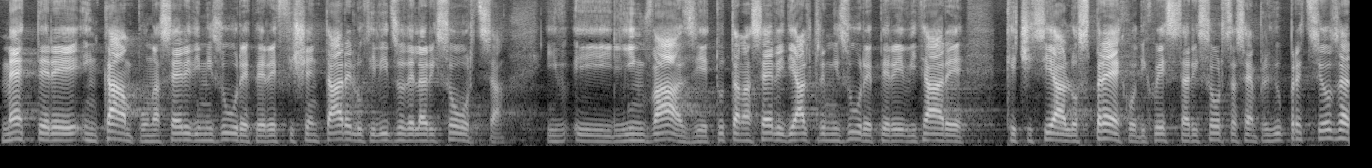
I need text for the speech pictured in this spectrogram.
mettere in campo una serie di misure per efficientare l'utilizzo della risorsa, gli invasi e tutta una serie di altre misure per evitare che ci sia lo spreco di questa risorsa sempre più preziosa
